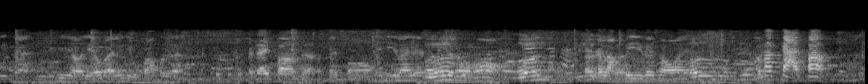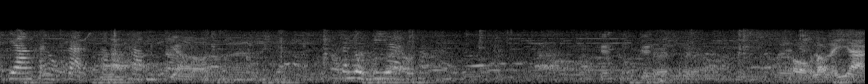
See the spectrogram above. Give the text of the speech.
วินน่ะที่เราเลี้ยวไปแล้วอยู่ขวามืออะ กระ ไดปลอมเหรอไปปอไม่มีอะไรเลยเออมีแต่ถั่วงอกเออแล้วกระหล่ำปีไปซอยแล้วประกาศเปล่ายางขนมจัดกำลังทำสนุกดีอะออกหลายอย่าง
